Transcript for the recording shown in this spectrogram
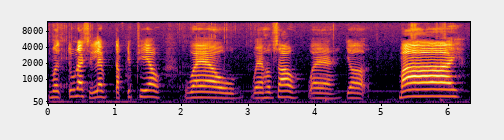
mình chúng ta sẽ làm tập tiếp theo. Vào vào hôm sau. Và giờ bye!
